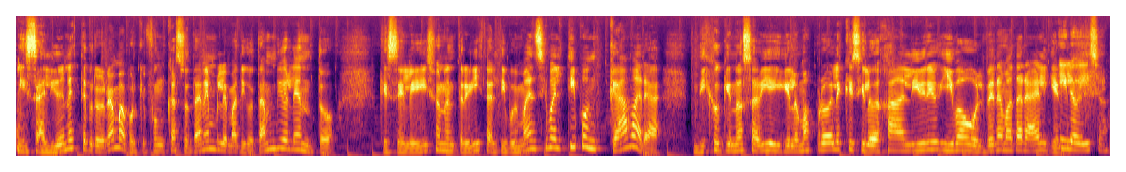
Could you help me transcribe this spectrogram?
Y salió en este programa porque fue un caso tan emblemático, tan violento, que se le hizo una entrevista al tipo. Y más encima el tipo en cámara dijo que no sabía y que lo más probable es que si lo dejaban libre iba a volver a matar a alguien. Y lo hizo.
